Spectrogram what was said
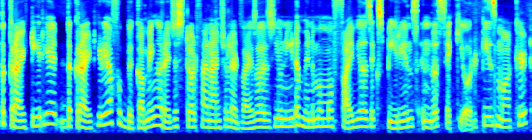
the criteria the criteria for becoming a registered financial advisor is you need a minimum of 5 years experience in the securities market.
